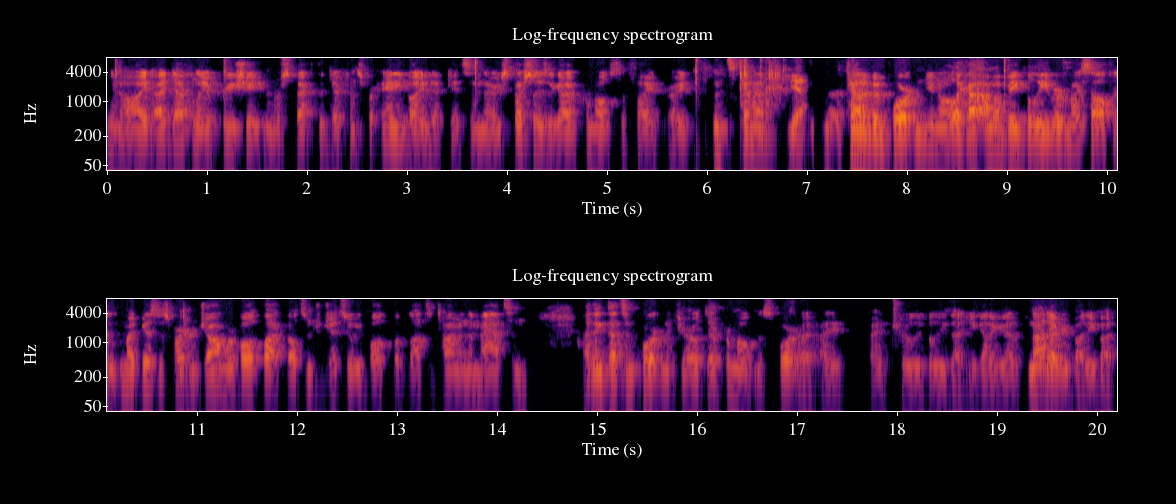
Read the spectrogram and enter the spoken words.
you know, I, I definitely appreciate and respect the difference for anybody that gets in there, especially as a guy who promotes the fight. Right? It's kind of yeah, kind of important. You know, like I, am a big believer myself and my business partner John. We're both black belts in jiu-jitsu. We both put lots of time in the mats, and I think that's important if you're out there promoting the sport. I, I I truly believe that you got to get out. Not everybody, but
